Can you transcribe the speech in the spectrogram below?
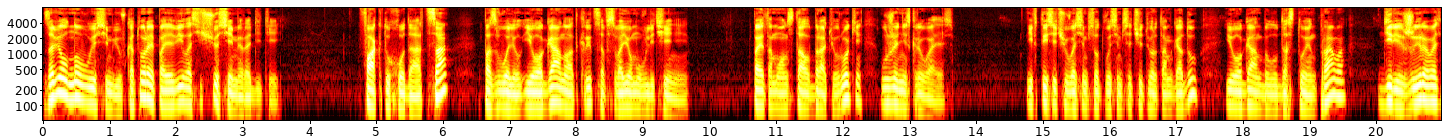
завел новую семью, в которой появилось еще семеро детей. Факт ухода отца позволил Иоганну открыться в своем увлечении. Поэтому он стал брать уроки, уже не скрываясь. И в 1884 году – Иоганн был удостоен права дирижировать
